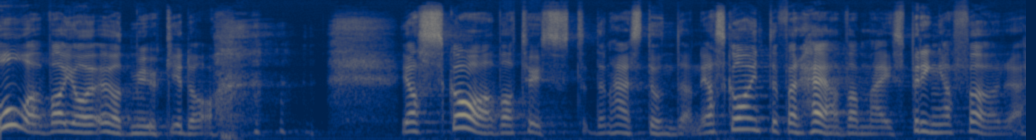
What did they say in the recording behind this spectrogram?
Åh vad jag är ödmjuk idag. Jag ska vara tyst den här stunden. Jag ska inte förhäva mig, springa före.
